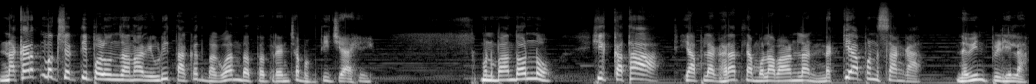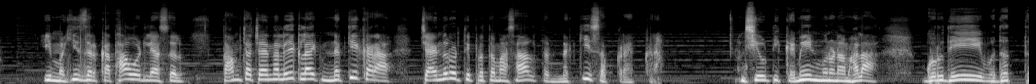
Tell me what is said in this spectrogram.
नकारात्मक शक्ती पळून जाणार. एवढी ताकद भगवान दत्तात्रयांच्या भक्तीची आहे. म्हणून बांधवांनो ही कथा ही आपल्या घरातल्या मुलाबाळांना नक्की आपण सांगा. नवीन पिढीला. ही ही जर कथा आवडली असेल तर आमच्या चॅनलला एक लाईक नक्की करा. चॅनलवरती प्रथम असाल तर नक्की सबस्क्राईब करा. शेवटी कमेंट म्हणून आम्हाला गुरुदेव दत्त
